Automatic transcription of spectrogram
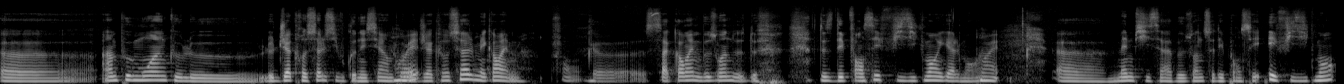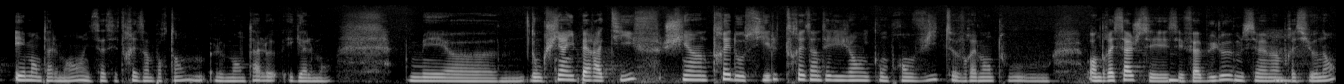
euh, un peu moins que le, le, Jack Russell, si vous connaissez un peu le Jack Russell, mais quand même. Donc, ça a quand même besoin de, de, se dépenser physiquement également. Hein. Euh, même si ça a besoin de se dépenser et physiquement et mentalement. Et ça, c'est très important, le mental également. Mais euh, donc, chien hyperactif, chien très docile, très intelligent, il comprend vite vraiment tout. En dressage, c'est mm. fabuleux, mais c'est même impressionnant.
